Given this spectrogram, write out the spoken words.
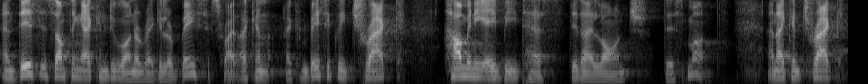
And this is something I can do on a regular basis, right? I can I can basically track how many A B tests did I launch this month. And I can track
